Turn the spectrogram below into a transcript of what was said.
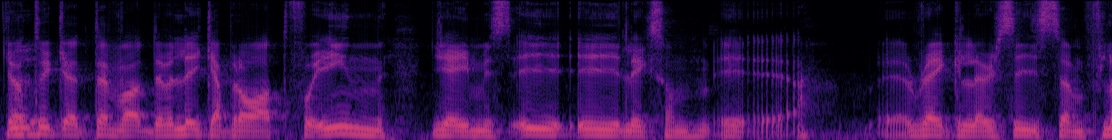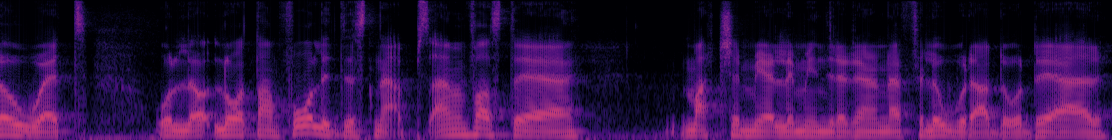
jag tycker att det var, det var lika bra att få in James i, i liksom i, regular season flowet och låta han få lite snaps. Även fast det är matchen mer eller mindre redan är förlorad och det är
